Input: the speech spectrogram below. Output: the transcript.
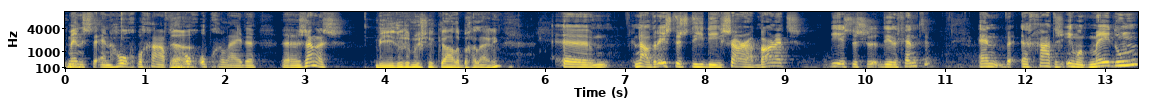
mensen en hoogbegaafde, Ja. hoogopgeleide eh, zangers. Wie doet de muzikale begeleiding? Ehm, nou, er is dus die, die Sarah Barnett, die is dus eh, dirigente. En er gaat dus iemand meedoen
